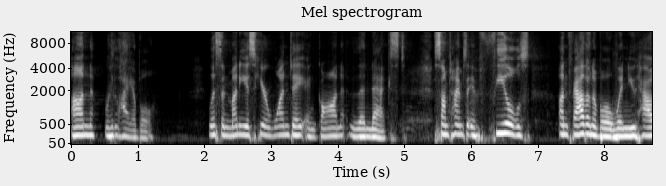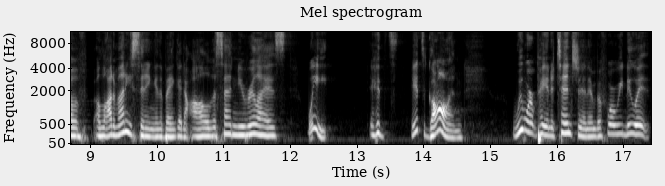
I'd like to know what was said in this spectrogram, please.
unreliable. Listen money is here one day and gone the next. Sometimes it feels unfathomable when you have a lot of money sitting in the bank and all of a sudden you realize wait it's it's gone we weren't paying attention and before we knew it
